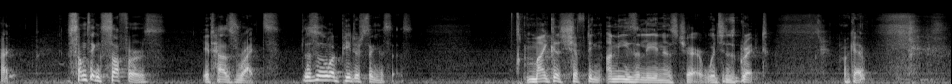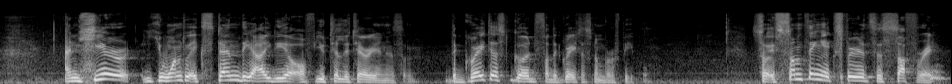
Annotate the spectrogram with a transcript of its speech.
Right? If something suffers, it has rights. This is what Peter Singer says. Mike is shifting uneasily in his chair, which is great. Okay? And here you want to extend the idea of utilitarianism, the greatest good for the greatest number of people. So if something experiences suffering,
